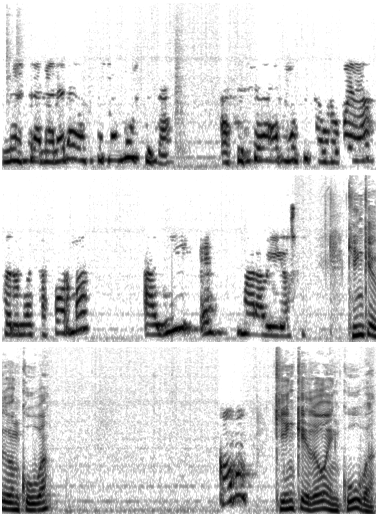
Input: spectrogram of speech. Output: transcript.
nuestra manera de hacer la música así sea música europea, pero nuestra forma allí es maravillosa. ¿Quién quedó en Cuba? ¿Cómo? ¿Quién quedó en Cuba?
